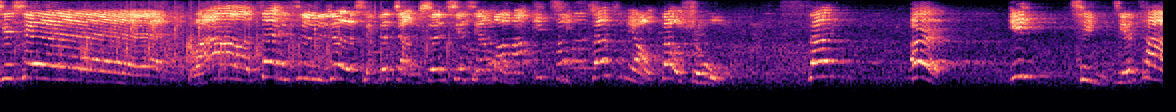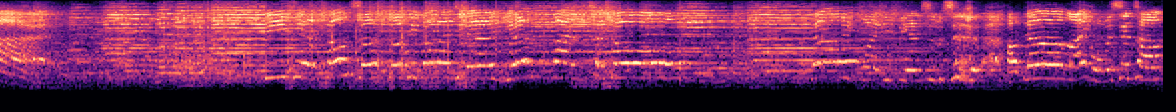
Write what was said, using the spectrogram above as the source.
谢谢。哇再一次热情的掌声谢谢我们一起三十秒倒数三二一请剪彩。第一届高雄国际动漫节圆满成功。好的另外一边是不是？好的来我们现场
